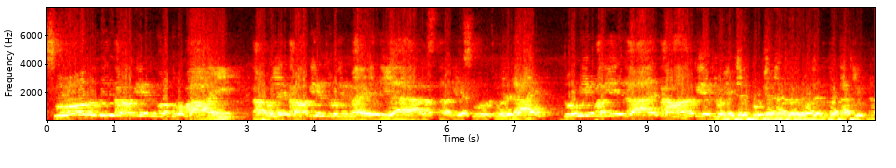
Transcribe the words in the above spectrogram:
সুর যদি তামাকের গন্ধ পায় তাহলে তামাকের জমির বাইরে দিয়া রাস্তা দিয়ে সুর চলে যায় দৌড়ে পালিয়ে যায় তামাকে জমিতে ঢুকে না ধরে বলেন কথা ঠিক না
